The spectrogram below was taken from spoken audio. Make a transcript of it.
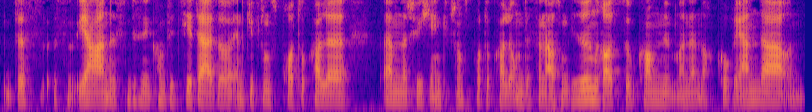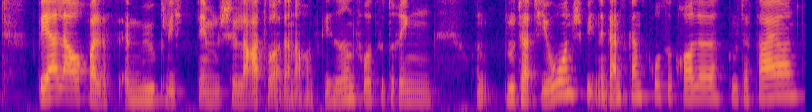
Das ist ja ist ein bisschen komplizierter. Also Entgiftungsprotokolle, ähm, natürlich Entgiftungsprotokolle, um das dann aus dem Gehirn rauszubekommen, nimmt man dann noch Koriander und Bärlauch, weil das ermöglicht dem Chelator dann auch ins Gehirn vorzudringen. Und Glutathion spielt eine ganz, ganz große Rolle, Glutathion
